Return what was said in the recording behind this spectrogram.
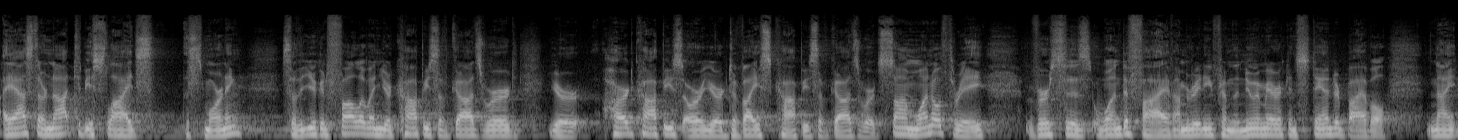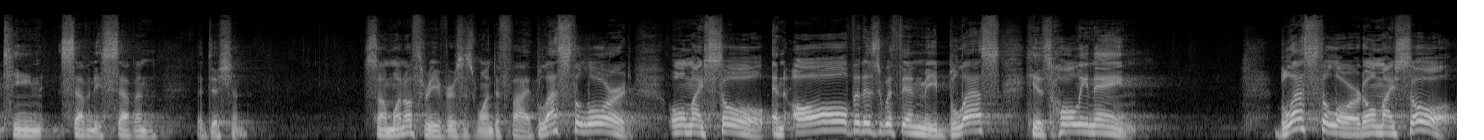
I ask there not to be slides this morning so that you can follow in your copies of God's Word, your hard copies or your device copies of God's Word. Psalm 103, verses 1 to 5. I'm reading from the New American Standard Bible, 1977 edition. Psalm 103, verses 1 to 5. Bless the Lord, O my soul, and all that is within me. Bless his holy name. Bless the Lord, O my soul,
